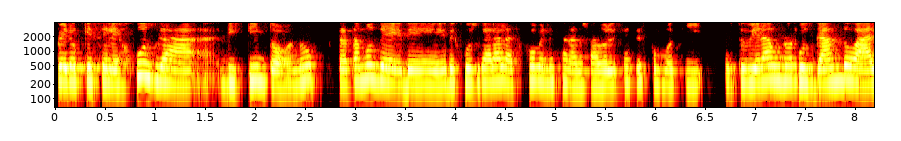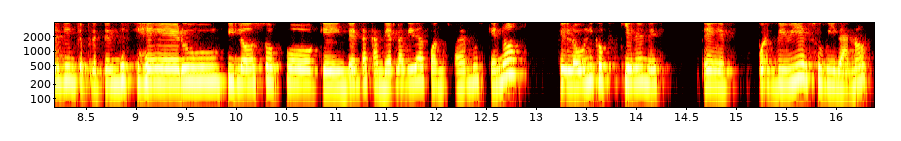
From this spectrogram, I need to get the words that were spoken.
pero que se le juzga distinto, ¿no? Tratamos de, juzgar a las jóvenes, a los adolescentes, como si estuviera uno juzgando a alguien que pretende ser un filósofo que intenta cambiar la vida cuando sabemos que no, que lo único que quieren es eh, pues vivir su vida, ¿no?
